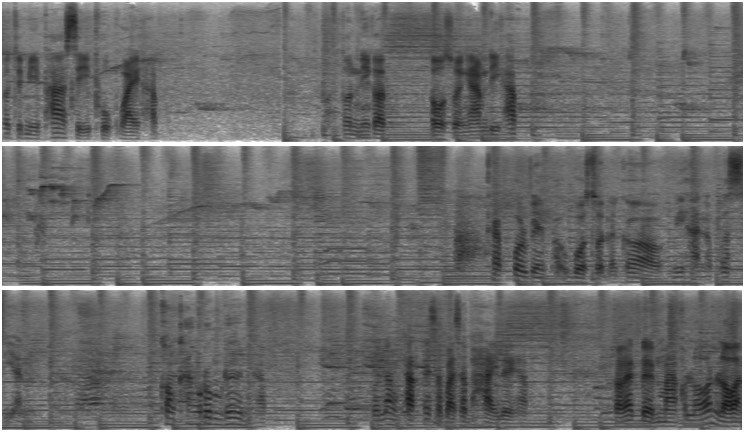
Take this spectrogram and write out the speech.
ก็จะมีผ้าสีผูกไว้ครับ ต้นนี้ก็โตสวยงามดีครับ ครับบริเวณพระอุโบสถแล้วก็วิหารหลวงพ่อเสียน ค่อนข้างร่มรื่นครับก็นั่งพักได้สบายๆเลยครับ ตอนแรกเดินมาก็ร้อนร้อน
